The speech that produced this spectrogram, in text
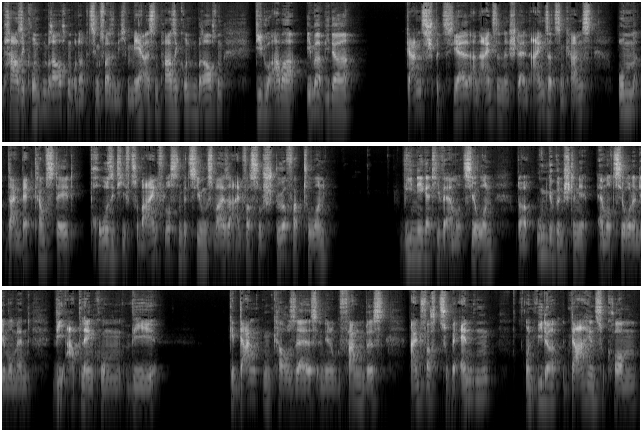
paar Sekunden brauchen oder beziehungsweise nicht mehr als ein paar Sekunden brauchen, die du aber immer wieder ganz speziell an einzelnen Stellen einsetzen kannst, um dein Wettkampfstate positiv zu beeinflussen, beziehungsweise einfach so Störfaktoren wie negative Emotionen oder ungewünschte Emotionen in dem Moment, wie Ablenkungen, wie Gedankenkarussells, in denen du gefangen bist, einfach zu beenden und wieder dahin zu kommen,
